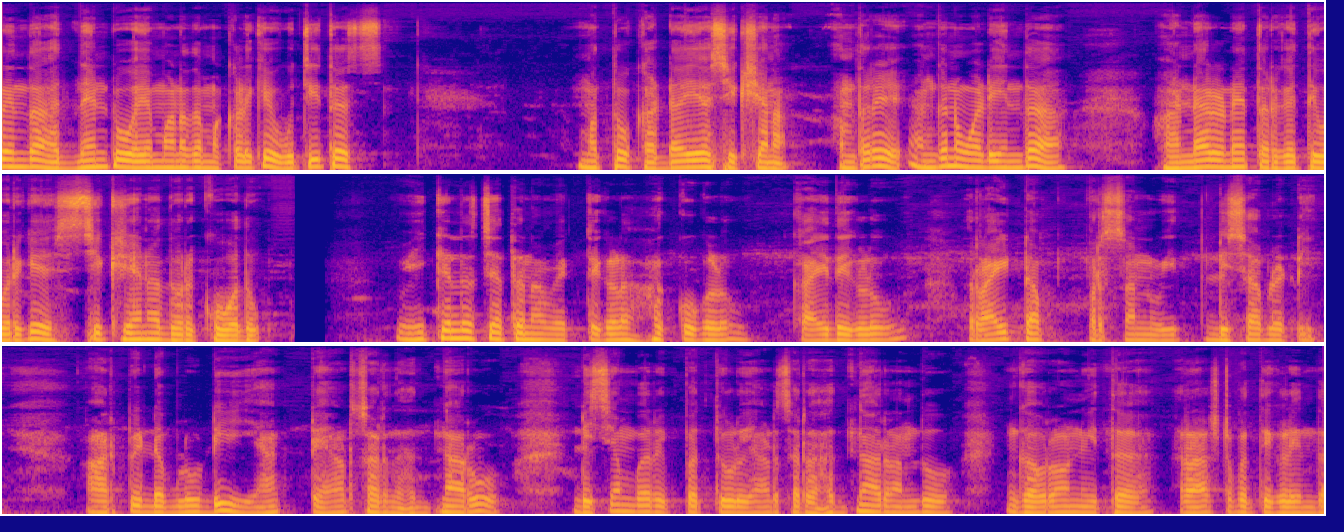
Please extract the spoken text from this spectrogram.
ರಿಂದ ಹದಿನೆಂಟು ವಯೋಮಾನದ ಮಕ್ಕಳಿಗೆ ಉಚಿತ ಮತ್ತು ಕಡ್ಡಾಯ ಶಿಕ್ಷಣ, ಅಂದರೆ ಅಂಗನವಾಡಿಯಿಂದ ಹನ್ನೆರಡನೇ ತರಗತಿವರೆಗೆ ಶಿಕ್ಷಣ ದೊರಕುವುದು. ವಿಕಲಚೇತನ ವ್ಯಕ್ತಿಗಳ ಹಕ್ಕುಗಳು, ಕಾಯ್ದೆಗಳು, right of person with disability D act ಎರಡು ಸಾವಿರದ ಹದಿನಾರು, ಡಿಸೆಂಬರ್ ಇಪ್ಪತ್ತೇಳು ಎರಡು ಸಾವಿರದ ಹದಿನಾರರಂದು ಗೌರವಾನ್ವಿತ ರಾಷ್ಟ್ರಪತಿಗಳಿಂದ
